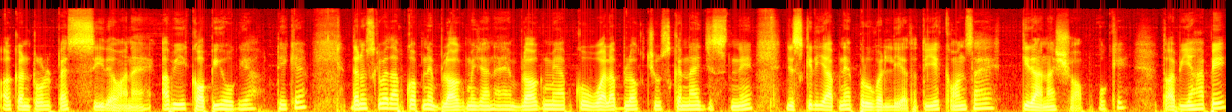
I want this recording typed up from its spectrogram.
और कंट्रोल प्लस सी दबाना है। अब ये कॉपी हो गया, ठीक है? देन उसके बाद आपको अपने ब्लॉग में जाना है। ब्लॉग में आपको वाला ब्लॉग चूज़ करना है जिसने, जिसके लिए आपने अप्रूवल लिया था। तो ये कौन सा है? Kirana shop, okay? तो अब यहाँ पे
